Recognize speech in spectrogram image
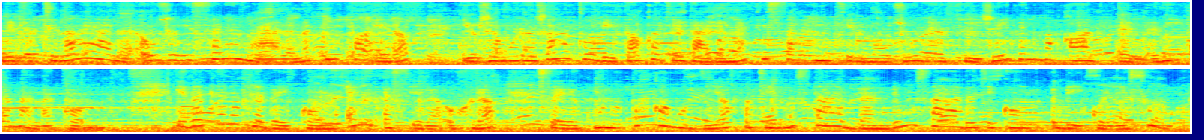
للاطلاع على أوجه السلامة على متن الطائرة يرجى مراجعة بطاقة تعليمات السلامة الموجودة في جيب المقعد الذي أمامكم. إذا كانت لديكم أي أسئلة أخرى سيكون طاقم الضيافة مستعدا لمساعدتكم بكل سرور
